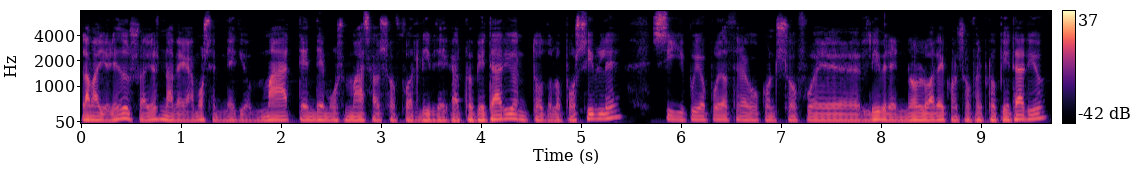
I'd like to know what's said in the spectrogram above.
La mayoría de usuarios navegamos en medio, más, tendemos más al software libre que al propietario en todo lo posible. Si yo puedo hacer algo con software libre, no lo haré con software propietario,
